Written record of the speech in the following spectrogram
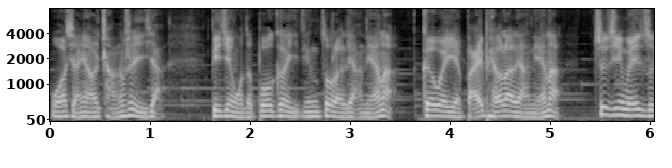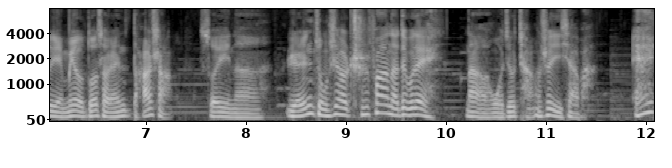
我想要尝试一下，毕竟我的播客已经做了两年了。各位也白嫖了两年了，至今为止也没有多少人打赏，所以呢，人总是要吃饭的，对不对？那我就尝试一下吧。哎，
